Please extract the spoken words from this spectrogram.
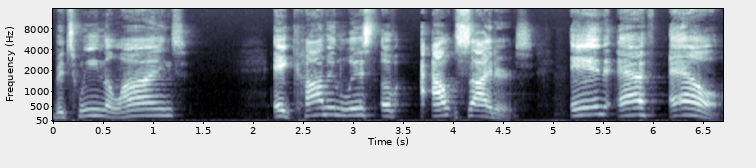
between the lines? A common list of outsiders NFL.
